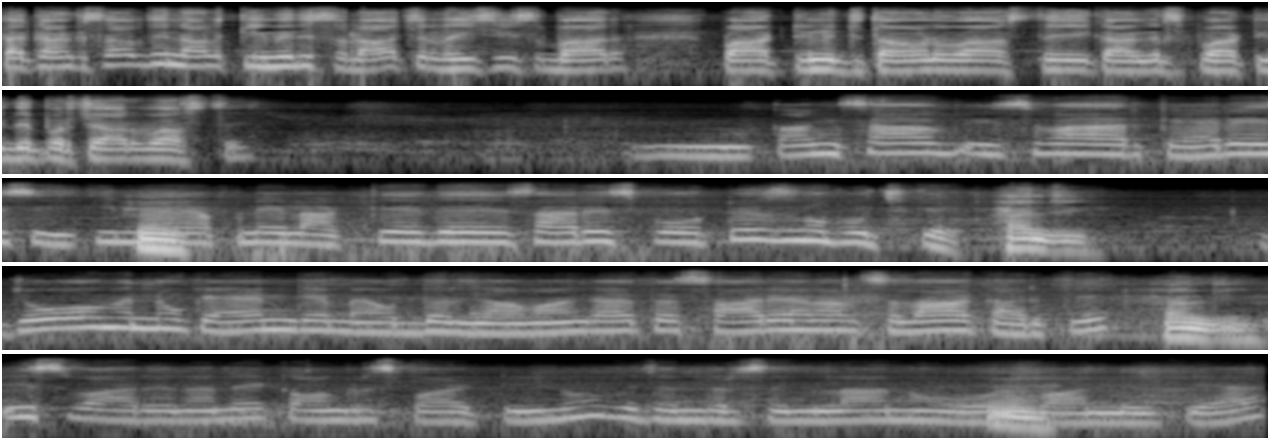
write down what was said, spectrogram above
ਤਾਂ ਕੰਗ ਸਾਹਿਬ ਦੇ ਨਾਲ ਕਿਵੇਂ ਦੀ ਸਲਾਹ ਚੱਲ ਰਹੀ ਸੀ ਇਸ ਵਾਰ ਪਾਰਟੀ ਨੂੰ ਜਿਤਾਉਣ ਵਾਸਤੇ ਕਾਂਗਰਸ ਪਾਰਟੀ ਦੇ ਪ੍ਰਚਾਰ ਵਾਸਤੇ? ਕੰਗ ਸਾਹਿਬ ਇਸ ਵਾਰ ਕਹਿ ਰਹੇ ਸੀ ਕਿ ਮੈਂ ਆਪਣੇ ਇਲਾਕੇ ਦੇ ਸਾਰੇ ਸਪੋਰਟਰਸ ਨੂੰ ਪੁੱਛ ਕੇ। ਹਾਂਜੀ। ਜੋ ਮੈਨੂੰ ਕਹਿਣਗੇ ਮੈਂ ਉੱਧਰ ਜਾਵਾਂਗਾ ਤਾਂ ਸਾਰਿਆਂ ਨਾਲ ਸਲਾਹ ਕਰਕੇ ਹਾਂਜੀ। ਇਸ ਵਾਰ ਇਹਨਾਂ ਨੇ ਕਾਂਗਰਸ ਪਾਰਟੀ ਨੂੰ ਵਿਜੇਂਦਰ ਸਿੰਘਲਾ ਨੂੰ ਵੋਟ ਪਾਉਣ ਲਈ ਕਿਹਾ ਹੈ।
